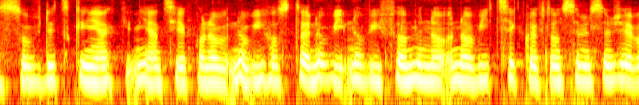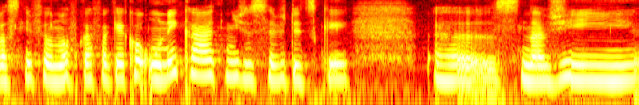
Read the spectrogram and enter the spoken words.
jsou vždycky nějaký, nějací jako nový hosté, nový, nový film, no, nový cykly. V tom si myslím, že je vlastně filmovka fakt jako unikátní, že se vždycky uh, snaží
